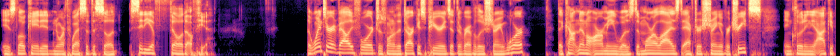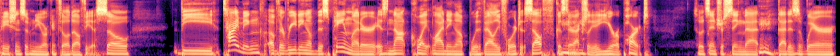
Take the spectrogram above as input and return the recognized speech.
is located northwest of the city of Philadelphia. The winter at Valley Forge was one of the darkest periods of the Revolutionary War. The Continental Army was demoralized after a string of retreats, including the occupations of New York and Philadelphia. So, the timing of the reading of this Paine letter is not quite lining up with Valley Forge itself because they're actually a year apart. So it's interesting that that is where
